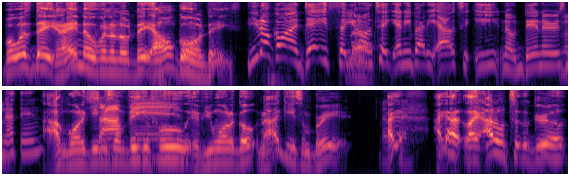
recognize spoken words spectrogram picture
But what's dating? I ain't never went on no date. I don't go on dates. You don't go on dates, so you Nah. don't take anybody out to eat, no dinners, nothing. I'm going to give you some vegan food if you want to go. Now I give you some bread. I, Okay. got, I got like I don't took a girl.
